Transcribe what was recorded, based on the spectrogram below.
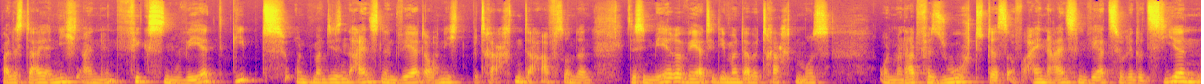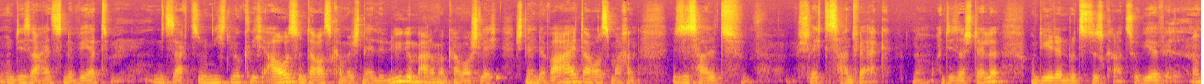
weil es da ja nicht einen fixen Wert gibt und man diesen einzelnen Wert auch nicht betrachten darf, sondern das sind mehrere Werte, die man da betrachten muss. Und man hat versucht, das auf einen einzelnen Wert zu reduzieren und dieser einzelne Wert sagt so nicht wirklich aus und daraus kann man schnell eine Lüge machen, man kann auch schnell eine Wahrheit daraus machen. Es ist halt schlechtes Handwerk ne, an dieser Stelle und jeder nutzt es gerade so, wie er will. Ne.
